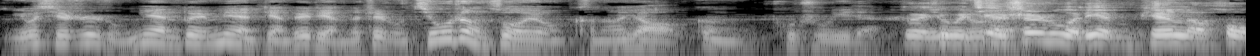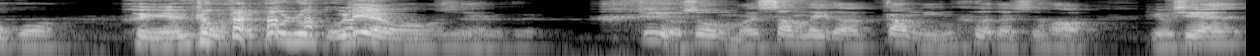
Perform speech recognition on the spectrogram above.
尤其是这种面对面、点对点的这种纠正作用，可能要更突出一点。对，因为健身如果练偏了，后果很严重，还不如不练，往往就是是对。就有时候我们上那个杠铃课的时候，有些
